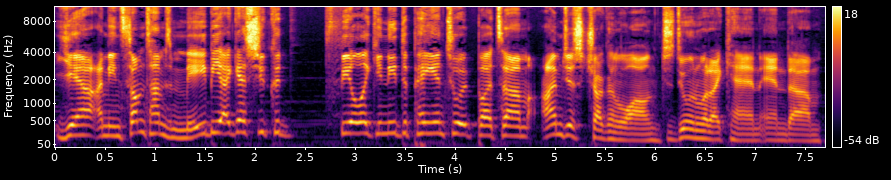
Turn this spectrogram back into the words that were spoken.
yeah, I mean, sometimes maybe I guess you could feel like you need to pay into it, but um, I'm just chugging along, just doing what I can, and um,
